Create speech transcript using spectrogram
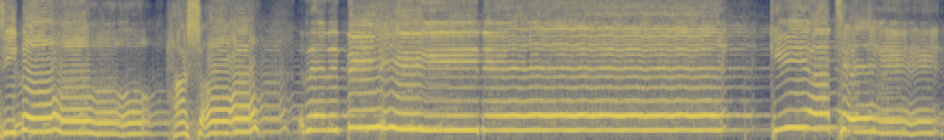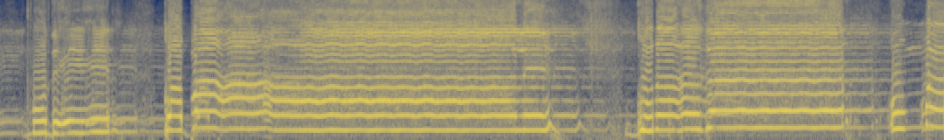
কঠিন হাসরের দিনে। কি আছে মোদের কপালে? গুনাগার উম্মা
